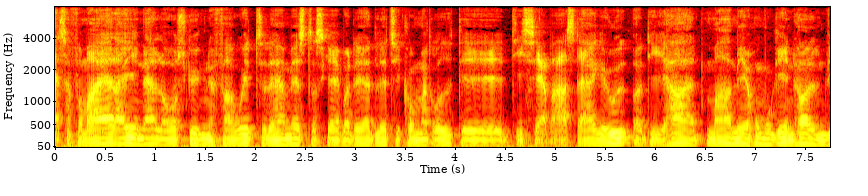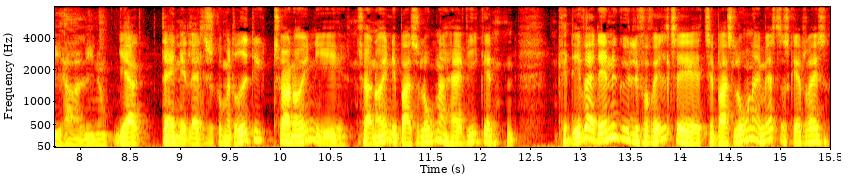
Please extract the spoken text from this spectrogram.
altså for mig er der en alt overskyggende favorit til det her mesterskab, og det er Atletico Madrid. Det, de ser bare stærke ud, og de har et meget mere homogent hold, end vi har lige nu. Ja, Daniel, Atletico Madrid, de tørner ind i, tørner ind i Barcelona her i weekenden. Kan det være et endegyldigt farvel til, til Barcelona i mesterskabsræset?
